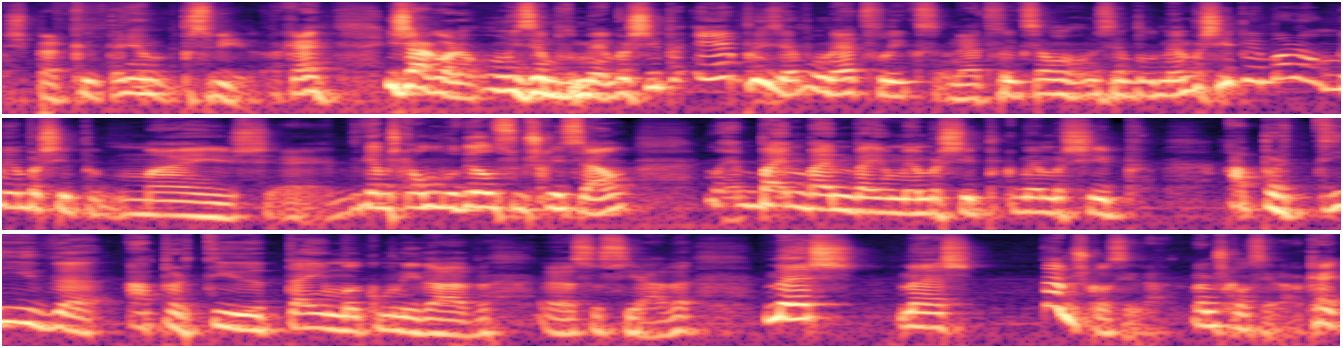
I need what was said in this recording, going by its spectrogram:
Espero que tenham percebido. Ok? E já agora, um exemplo de membership é, por exemplo, o Netflix. O Netflix é um exemplo de membership, embora um membership mais. É, digamos que é um modelo de subscrição. Não é bem, bem, bem um membership, porque membership à partida, à partida tem uma comunidade associada, mas mas vamos considerar, vamos considerar, ok?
